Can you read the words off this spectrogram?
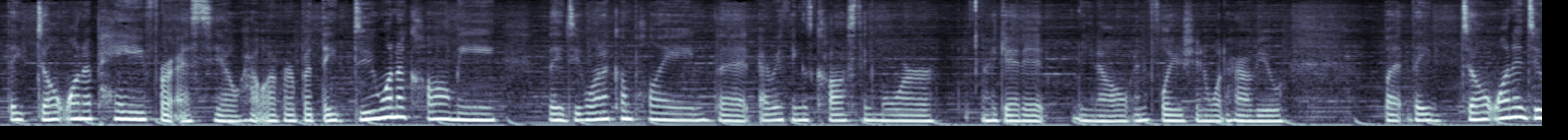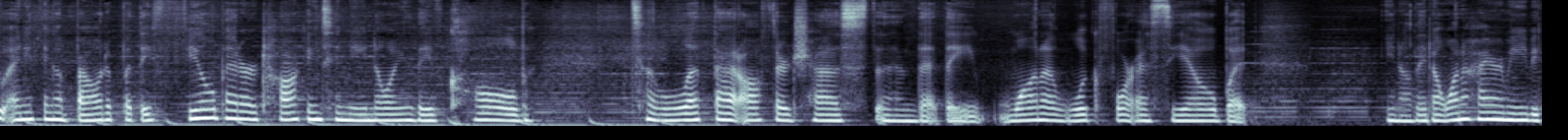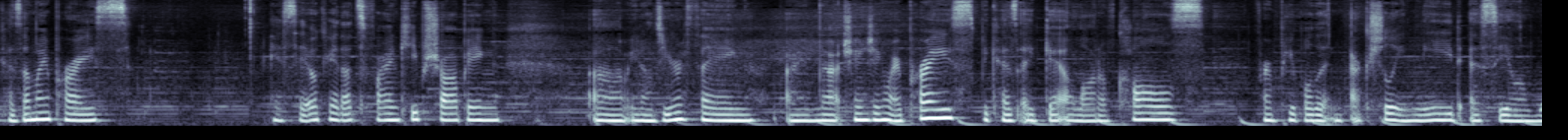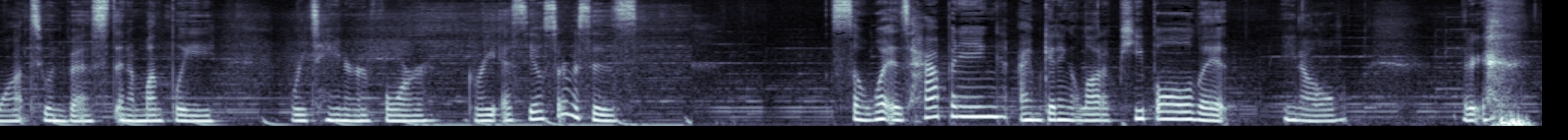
they don't want to pay for SEO, however, but they do want to call me. They do want to complain that everything's costing more. I get it, you know, inflation, what have you. But they don't want to do anything about it, but they feel better talking to me knowing they've called to let that off their chest and that they want to look for SEO, but you know, they don't want to hire me because of my price. I say, okay, that's fine, keep shopping. Um, you know, do your thing. I'm not changing my price because I get a lot of calls from people that actually need SEO and want to invest in a monthly retainer for great SEO services. So, what is happening? I'm getting a lot of people that, you know,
